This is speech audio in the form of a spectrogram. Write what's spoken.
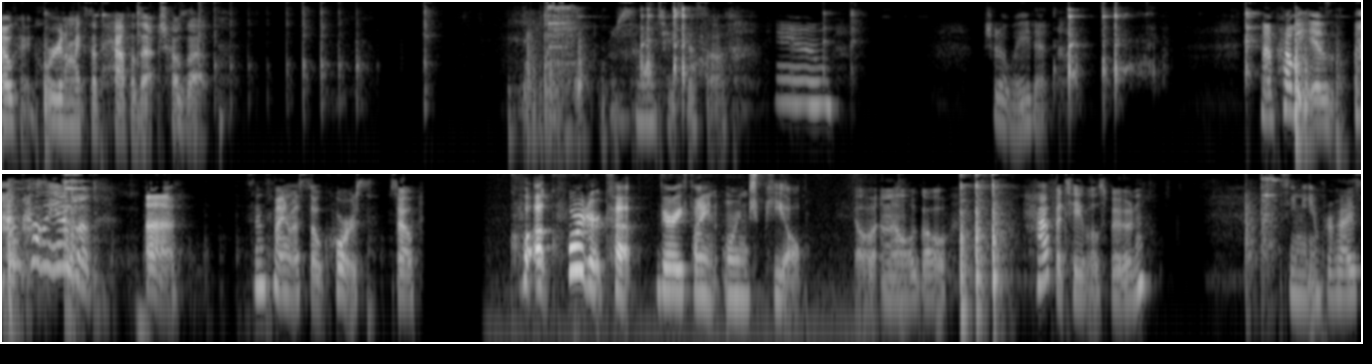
Okay, we're going to mix up half a batch. How's that? I'm just going to take this off. And should have weighed it. That probably is, that probably is a, uh, since mine was so coarse. So a quarter cup very fine orange peel. And then we'll go half a tablespoon. see me improvise,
